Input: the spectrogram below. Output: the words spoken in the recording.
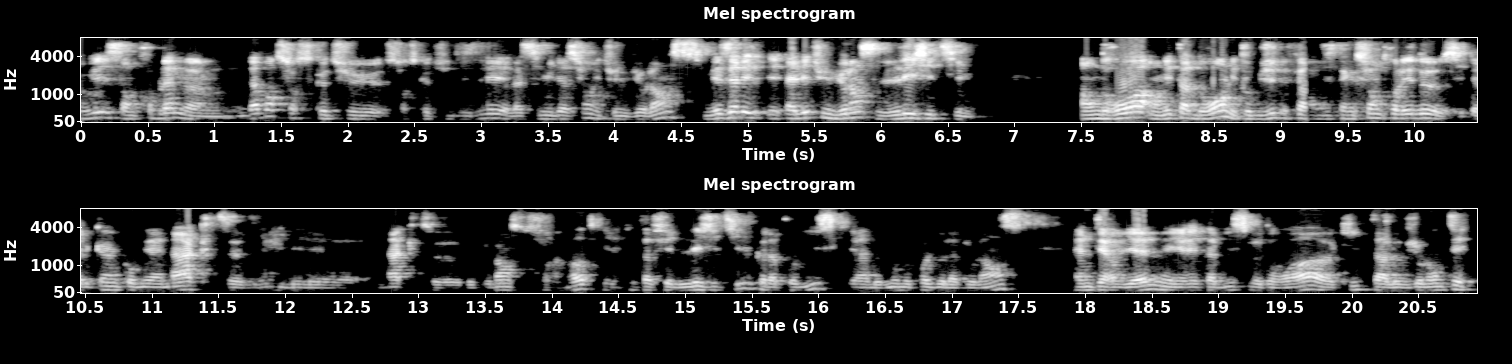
Oui, sans problème. D'abord sur ce que tu sur ce que tu disais, l'assimilation est une violence, mais elle est, elle est une violence légitime. En droit, en état de droit, on est obligé de faire une distinction entre les deux. Si quelqu'un commet un acte, il est un acte de violence sur un autre, il est tout à fait légitime que la police, qui a le monopole de la violence, intervienne et rétablisse le droit, euh, quitte à le violenter.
